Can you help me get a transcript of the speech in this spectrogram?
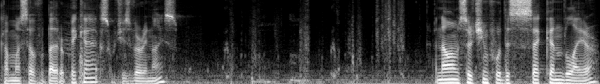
Got myself a better pickaxe, which is very nice. And now I'm searching for the second layer,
